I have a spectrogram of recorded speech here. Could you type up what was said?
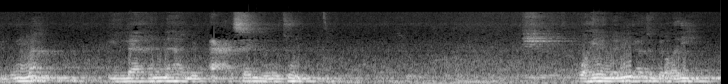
للأمة إلا أنها من أعسل المتون وهي مليئة بالغريب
